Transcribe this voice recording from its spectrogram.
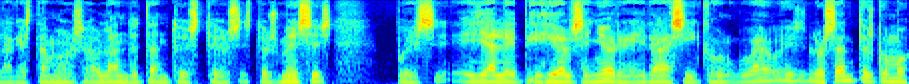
la que estamos hablando tanto estos, estos meses, pues ella le pidió al Señor, era así, como, los santos como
